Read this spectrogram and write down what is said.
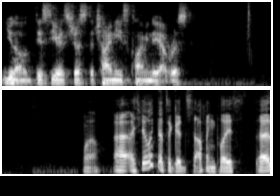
you know this year it's just the Chinese climbing the Everest. Wow, uh, I feel like that's a good stopping place. Uh,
